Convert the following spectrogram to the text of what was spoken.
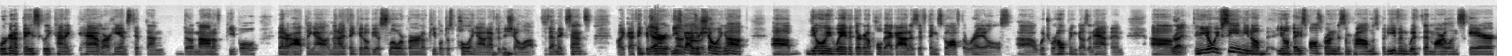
we're going to basically kind of have our hands tipped on the amount of people that are opting out. And then I think it'll be a slower burn of people just pulling out after they mm-hmm. show up. Does that make sense? Like, I think if yeah, they're, these no, guys totally. are showing up, uh, the only way that they're going to pull back out is if things go off the rails, uh, which we're hoping doesn't happen. Um, right. And you know, we've seen you know, you know, baseball's run into some problems, but even with the Marlin scare,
